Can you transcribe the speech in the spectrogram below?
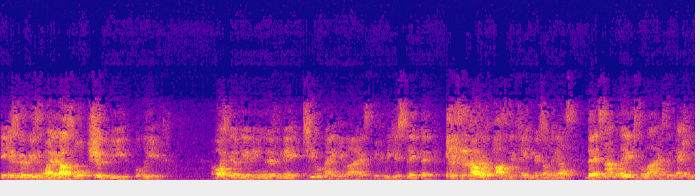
it gives a good reason why the gospel should be believed. I've always been of the opinion that if we make it too idealized, if we just think that it's the power of positive thinking or something else, then it's not related to the lives that we actually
